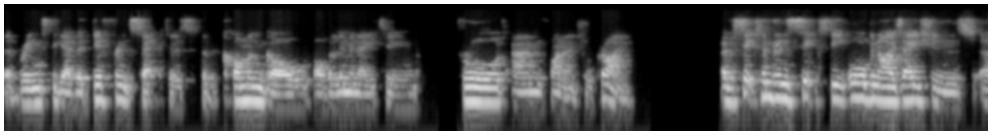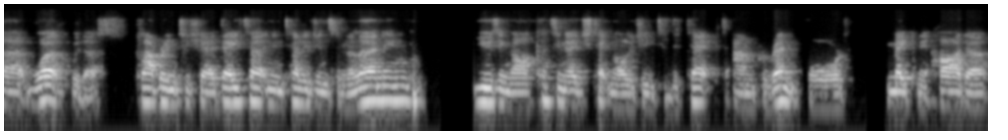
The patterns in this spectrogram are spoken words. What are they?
that brings together different sectors for the common goal of eliminating fraud and financial crime. Over 660 organizations uh, work with us, collaborating to share data and intelligence and learning, using our cutting edge technology to detect and prevent fraud, making it harder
